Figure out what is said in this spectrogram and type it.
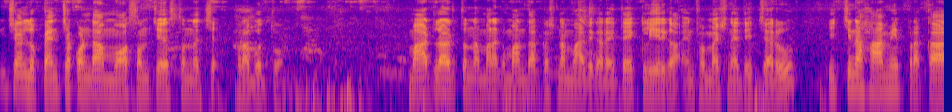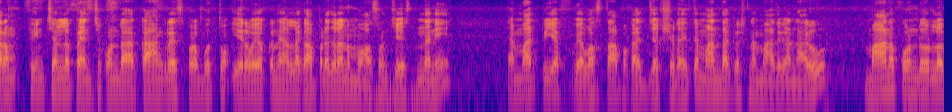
పింఛన్లు పెంచకుండా మోసం చేస్తున్న ప్రభుత్వం. మాట్లాడుతున్న మనకు మందాకృష్ణ మాది గారు అయితే క్లియర్గా ఇన్ఫర్మేషన్ అయితే ఇచ్చారు. ఇచ్చిన హామీ ప్రకారం పింఛన్లు పెంచకుండా కాంగ్రెస్ ప్రభుత్వం ఇరవై ఒక్క నెలలుగా ప్రజలను మోసం చేస్తుందని ఎంఆర్పిఎఫ్ వ్యవస్థాపక అధ్యక్షుడు అయితే మందాకృష్ణ మాదిగ అన్నారు. మానకొండూరులో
